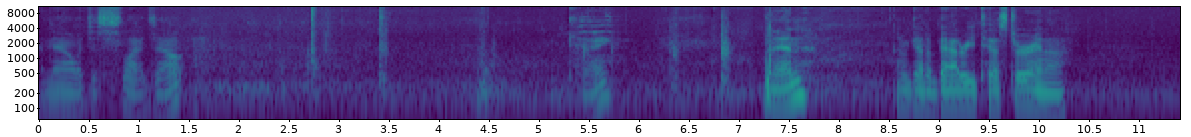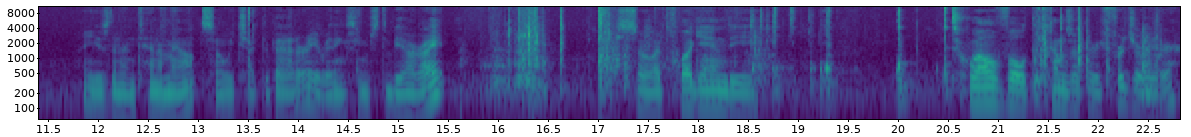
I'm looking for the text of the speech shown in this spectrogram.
And now it just slides out. Okay. Then I've got a battery tester and a I used an antenna mount, so we checked the battery. Everything seems to be alright. So I plug in the 12 volt that comes with the refrigerator.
